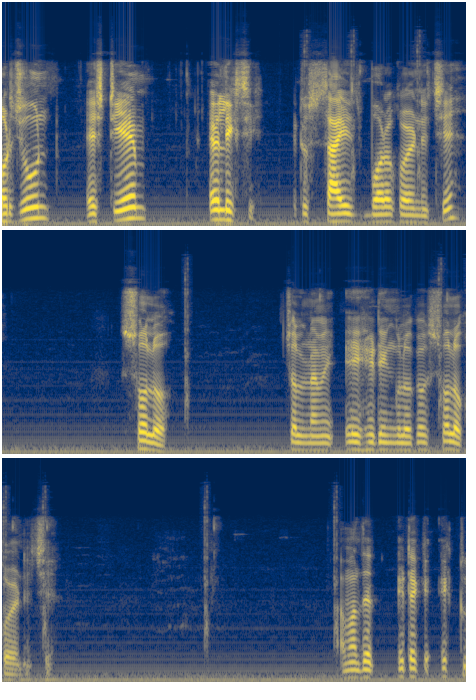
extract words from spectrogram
অর্জুন এসটিএম এ লিখছি। একটু সাইজ বড় করে নিচ্ছি। ষোলো। চলুন, আমি এই হেডিংগুলোকেও সলো করে নিচ্ছি। আমাদের এটাকে একটু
